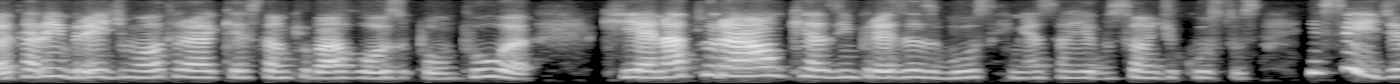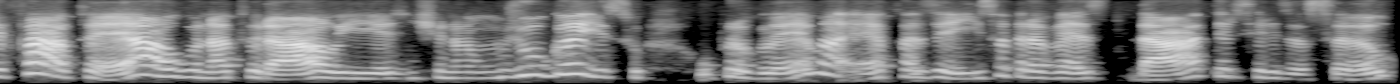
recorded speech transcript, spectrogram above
eu até lembrei de uma outra questão que o Barroso pontua, que é natural que as empresas busquem essa redução de custos. E sim, de fato, é algo natural e a gente não julga isso. O problema é fazer isso através da terceirização,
